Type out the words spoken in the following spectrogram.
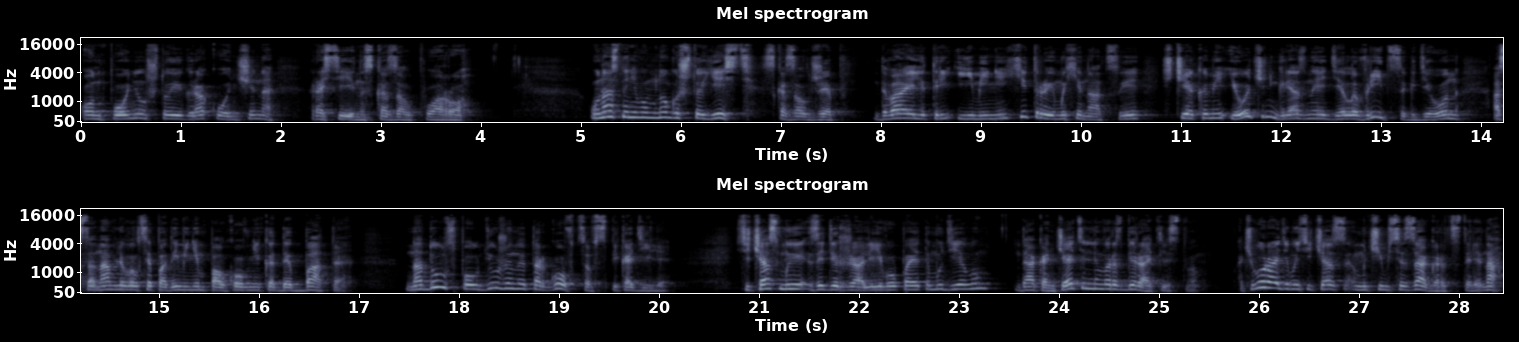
Он понял, что игра кончена – рассеянно сказал Пуаро. «У нас на него много что есть», – сказал Джеб. «Два или три имени, хитрые махинации с чеками и очень грязное дело в Рице, где он останавливался под именем полковника Дебата. Надул с полдюжины торговцев с Пикадилли. Сейчас мы задержали его по этому делу до окончательного разбирательства. А чего ради мы сейчас мчимся за город, старина?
